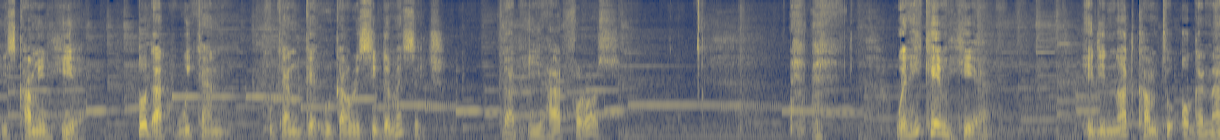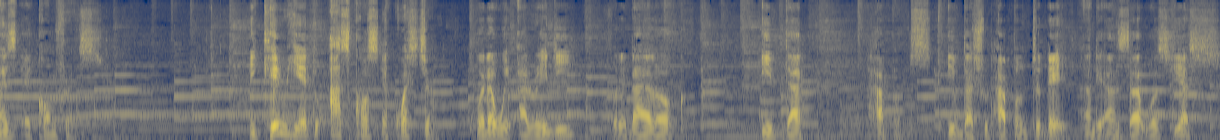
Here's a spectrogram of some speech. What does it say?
his coming here so that we can we can get we can receive the message that he had for us. when he came here, he did not come to organize a conference. He came here to ask us a question whether we are ready for the dialogue if that happens, if that should happen today. And the answer was yes.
